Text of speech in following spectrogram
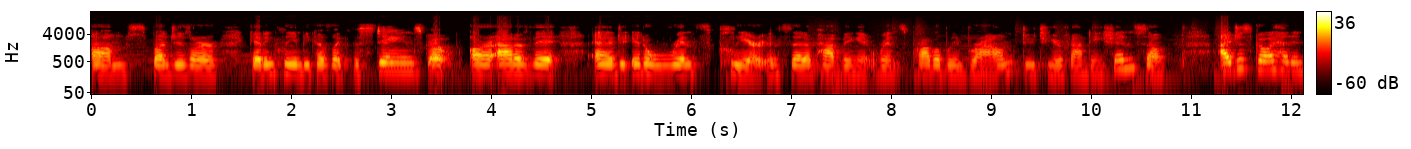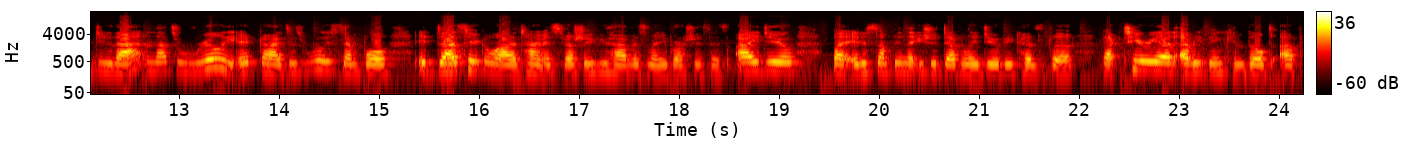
um, sponges are getting clean because like the stains go, are out of it and it'll rinse clear instead of having it rinse probably brown due to your foundation. So I just go ahead and do that and that's really it guys. It's really simple. It does take a lot of time especially if you have as many brushes as I do but it is something that you should definitely do because the bacteria and everything can build up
